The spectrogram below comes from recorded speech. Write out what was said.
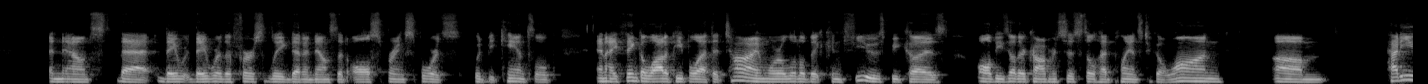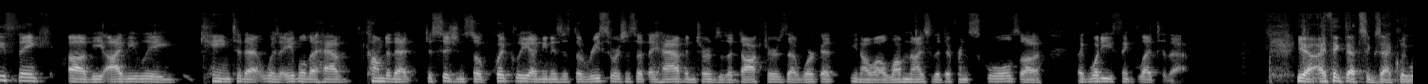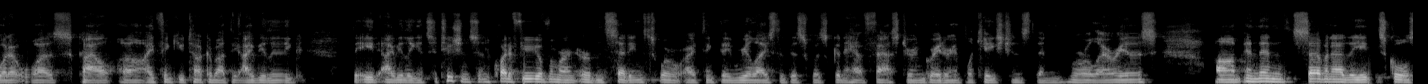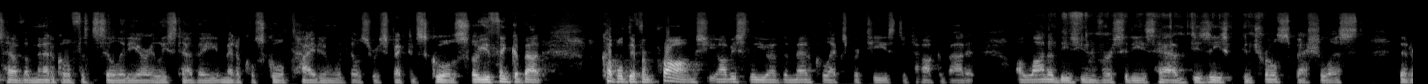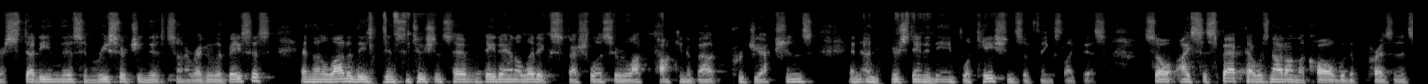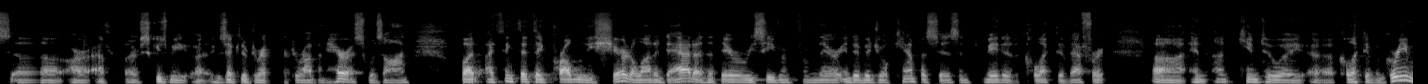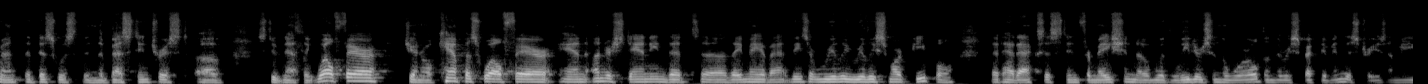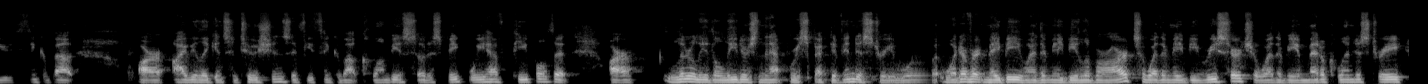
announced that they were they were the first league that announced that all spring sports would be canceled. And I think a lot of people at the time were a little bit confused because all these other conferences still had plans to go on. Um, how do you think uh, the Ivy League came to that was able to have come to that decision so quickly? I mean, is it the resources that they have in terms of the doctors that work at you know alumni of the different schools? Uh, like, what do you think led to that? Yeah, I think that's exactly what it was, Kyle. Uh, I think you talk about the Ivy League, the eight Ivy League institutions, and quite a few of them are in urban settings where I think they realized that this was going to have faster and greater implications than rural areas. Um, and then seven out of the eight schools have a medical facility or at least have a medical school tied in with those respective schools. So you think about couple different prongs. You, obviously, you have the medical expertise to talk about it. A lot of these universities have disease control specialists that are studying this and researching this on a regular basis. And then a lot of these institutions have data analytics specialists who are talking about projections and understanding the implications of things like this. So I suspect I was not on the call with the president's, uh, our, or excuse me, uh, executive director Robin Harris was on, but I think that they probably shared a lot of data that they were receiving from their individual campuses and made it a collective effort uh, and uh, came to a, a, collective agreement that this was in the best interest of student athlete welfare, general campus welfare, and understanding that uh, they may have had, these are really, really smart people that had access to information with leaders in the world and the respective industries. I mean, you think about our Ivy League institutions, if you think about Columbia, so to speak, we have people that are literally the leaders in that respective industry, whatever it may be, whether it may be liberal arts or whether it may be research or whether it be a medical industry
